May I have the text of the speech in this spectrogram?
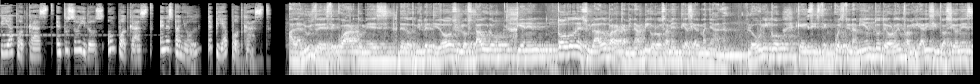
Pia Podcast, en tus oídos, un podcast en español de Pia Podcast. A la luz de este cuarto mes de 2022, los Tauro tienen todo de su lado para caminar vigorosamente hacia el mañana. Lo único que existen cuestionamientos de orden familiar y situaciones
